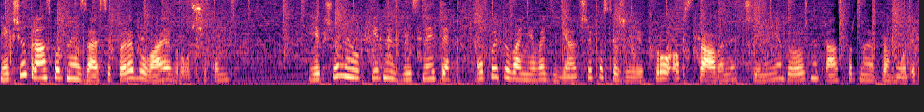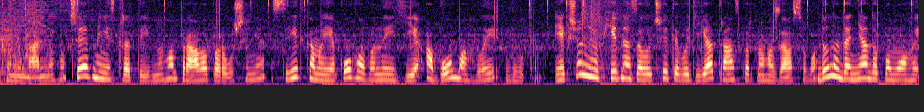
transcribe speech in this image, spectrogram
якщо транспортний засіб перебуває в розшуку. Якщо необхідно здійснити опитування водія чи пасажирів про обставини вчинення дорожньо-транспортної пригоди кримінального чи адміністративного правопорушення, свідками якого вони є або могли бути. Якщо необхідно залучити водія транспортного засобу до надання допомоги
